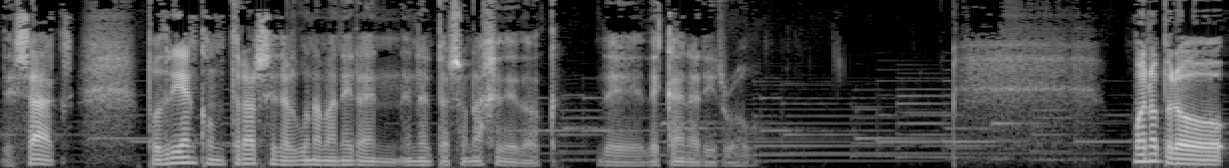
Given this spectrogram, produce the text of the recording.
de Sachs, podría encontrarse de alguna manera en, el personaje de Doc, de, de Canary Row. Bueno, pero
